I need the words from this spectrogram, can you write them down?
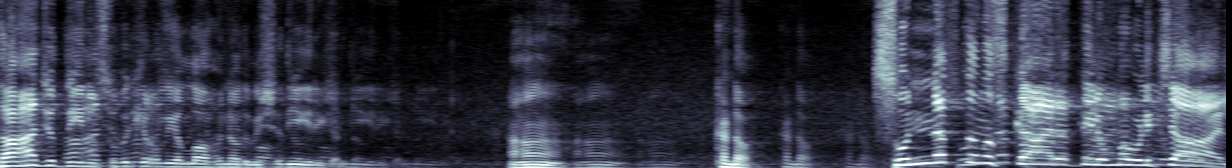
താജുദ്ദീൻ സുബക്കിർ അലി അള്ളാഹുവിന് ആ. കണ്ടോ? കണ്ടോ സുന്നത്ത് നിസ്കാരത്തിൽ ഉമ്മ വിളിച്ചാൽ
